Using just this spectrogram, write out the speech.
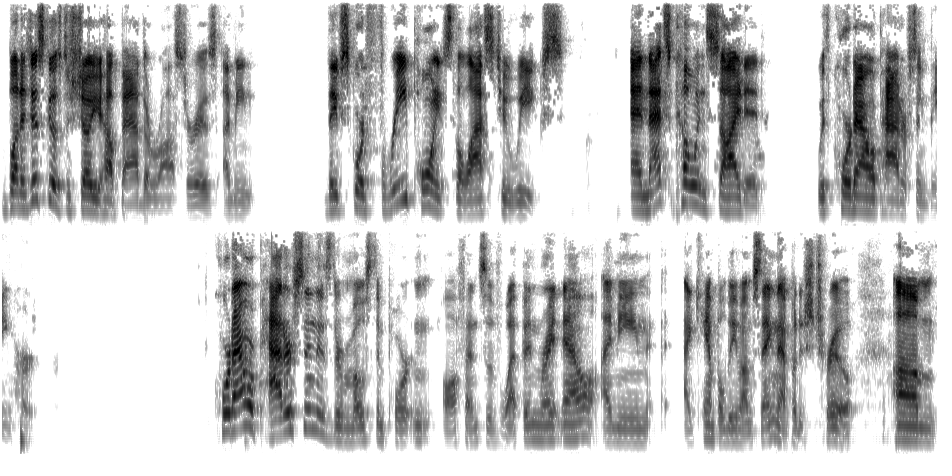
But it just goes to show you how bad their roster is. I mean, they've scored three points the last two weeks, and that's coincided with Cordarrelle Patterson being hurt. Cordarrelle Patterson is their most important offensive weapon right now. I mean, I can't believe I'm saying that, but it's true. Um,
